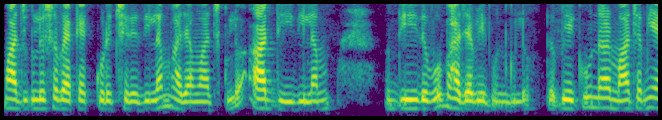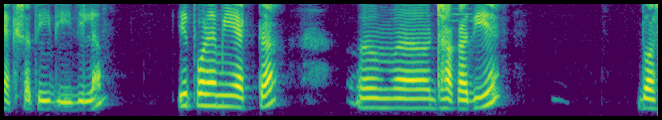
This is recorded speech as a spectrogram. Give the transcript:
মাছগুলো সব এক এক করে ছেড়ে দিলাম ভাজা মাছগুলো আর দিয়ে দিলাম, দিয়ে দেবো ভাজা বেগুনগুলো। তো বেগুন আর মাছ আমি একসাথেই দিয়ে দিলাম। এরপরে আমি একটা ঢাকা দিয়ে দশ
